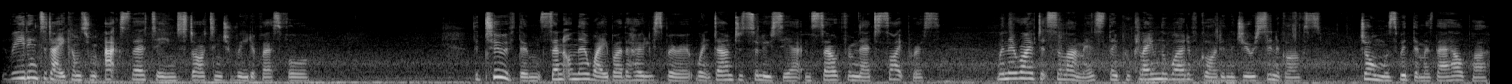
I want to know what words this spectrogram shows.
The reading today comes from Acts 13, starting to read at verse 4. The two of them, sent on their way by the Holy Spirit, went down to Seleucia and sailed from there to Cyprus. When they arrived at Salamis, they proclaimed the word of God in the Jewish synagogues. John was with them as their helper.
